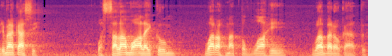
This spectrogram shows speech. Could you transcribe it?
Terima kasih. Wassalamualaikum warahmatullahi wabarakatuh.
